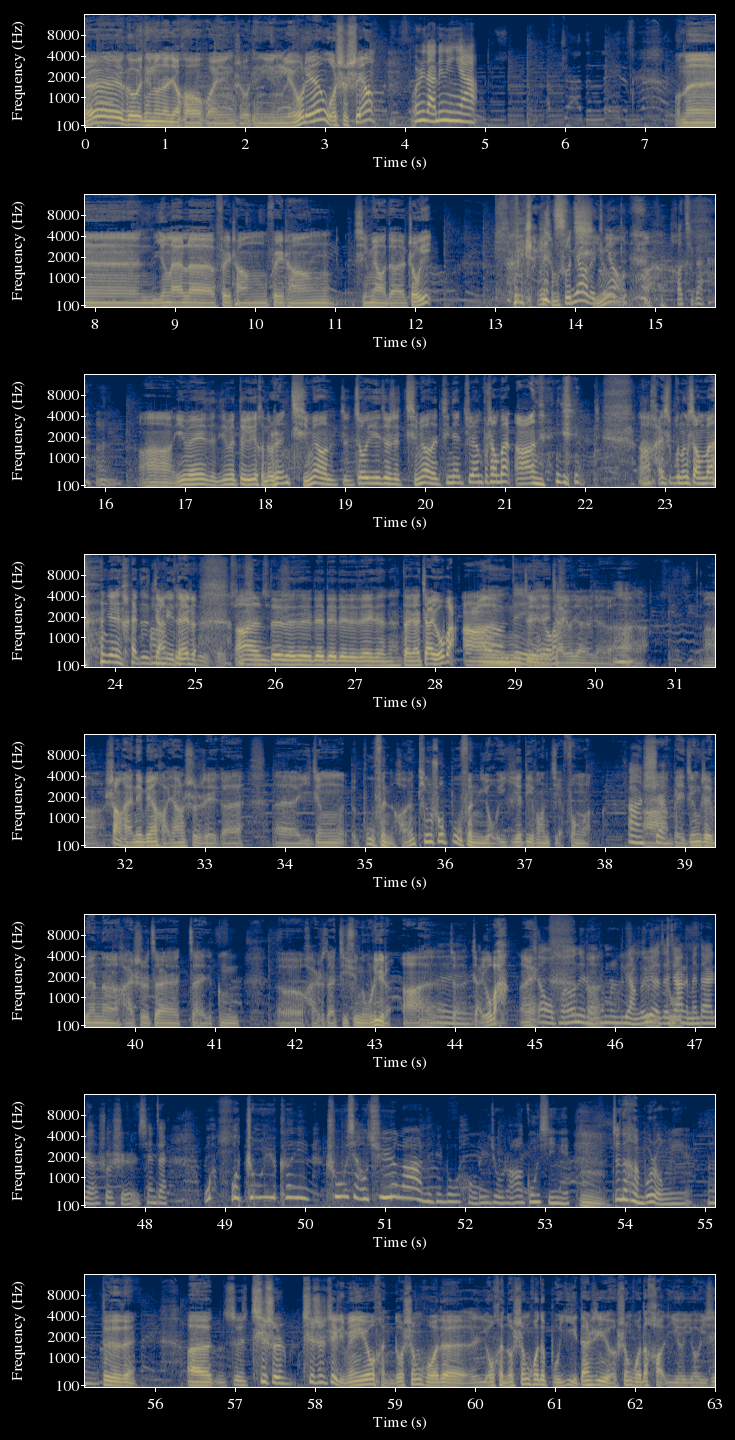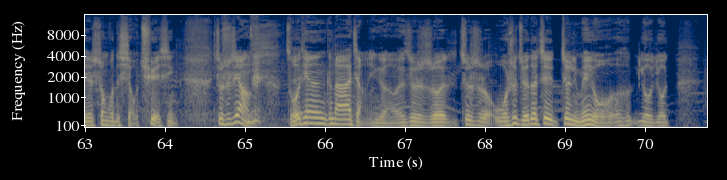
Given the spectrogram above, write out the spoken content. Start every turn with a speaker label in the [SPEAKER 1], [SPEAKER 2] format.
[SPEAKER 1] 哎，各位听众，大家好，欢迎收听《影榴莲》，我是石阳，
[SPEAKER 2] 我是打丁丁呀。
[SPEAKER 1] 我们迎来了非常非常奇妙的周一。为什么说奇妙
[SPEAKER 2] 啊？好奇怪，嗯
[SPEAKER 1] 啊，因为因为对于很多人，奇妙周一就是奇妙的，今天居然不上班啊！你 啊，还是不能上班，这还在家里待着啊！对对对对对对对对对，大家加油吧啊！对对，加油加油加油啊！啊，上海那边好像是这个呃，已经部分好像听说部分有一些地方解封了
[SPEAKER 2] 啊，是
[SPEAKER 1] 北京这边呢，还是在在更。呃，还是在继续努力着啊，加加油吧！哎，
[SPEAKER 2] 像我朋友那种，他们两个月在家里面待着，说是现在，我我终于可以出小区了。那天跟我吼了一句，我说啊，恭喜你，
[SPEAKER 1] 嗯，
[SPEAKER 2] 真的很不容易，嗯，
[SPEAKER 1] 对对对，呃，这其实其实这里面也有很多生活的，有很多生活的不易，但是也有生活的好，有有一些生活的小确幸，就是这样的。昨天跟大家讲一个，就是说，就是我是觉得这这里面有有有。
